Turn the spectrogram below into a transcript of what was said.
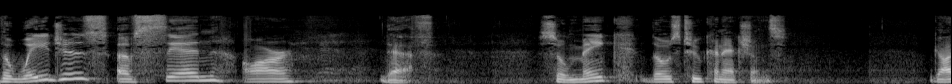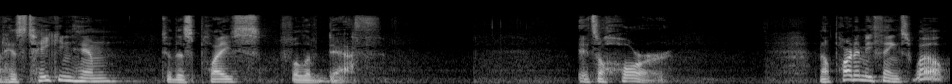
The wages of sin are death. So make those two connections. God has taken him to this place full of death. It's a horror. Now, part of me thinks, well,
